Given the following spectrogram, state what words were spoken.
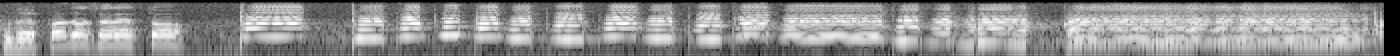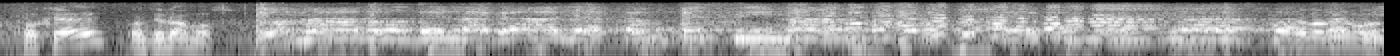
Después de hacer esto, ok, continuamos. De la agraria campesina, Ya lo vimos.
